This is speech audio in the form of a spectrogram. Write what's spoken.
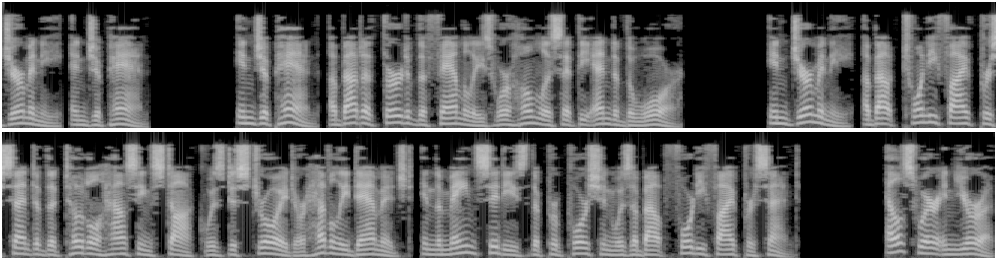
Germany, and Japan. In Japan, about a third of the families were homeless at the end of the war. In Germany, about 25% of the total housing stock was destroyed or heavily damaged, in the main cities the proportion was about 45%. Elsewhere in Europe,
